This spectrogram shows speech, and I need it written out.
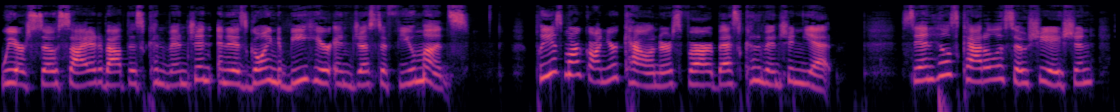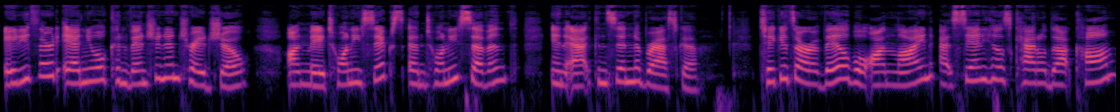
We are so excited about this convention and it is going to be here in just a few months. Please mark on your calendars for our best convention yet. Sandhills Cattle Association 83rd Annual Convention and Trade Show on May 26th and 27th in Atkinson, Nebraska. Tickets are available online at sandhillscattle.com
